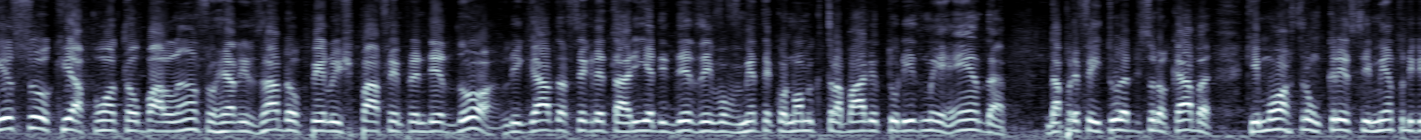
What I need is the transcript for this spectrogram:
Isso que aponta o balanço realizado pelo Espaço Empreendedor, ligado à Secretaria de Desenvolvimento Econômico, Trabalho, Turismo e Renda da Prefeitura de Sorocaba, que mostra um crescimento de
